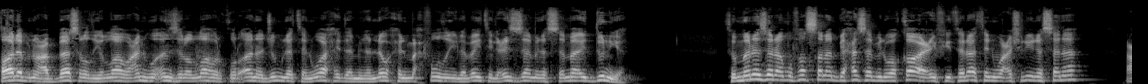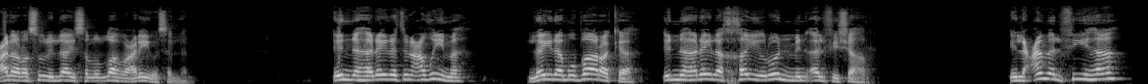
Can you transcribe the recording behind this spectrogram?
قال ابن عباس رضي الله عنه أنزل الله القرآن جملة واحدة من اللوح المحفوظ إلى بيت العزة من السماء الدنيا. ثم نزل مفصلا بحسب الوقائع في ثلاث وعشرين سنة على رسول الله صلى الله عليه وسلم. إنها ليلة عظيمة ليلة مباركة إنها ليلة خير من ألف شهر. العمل فيها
